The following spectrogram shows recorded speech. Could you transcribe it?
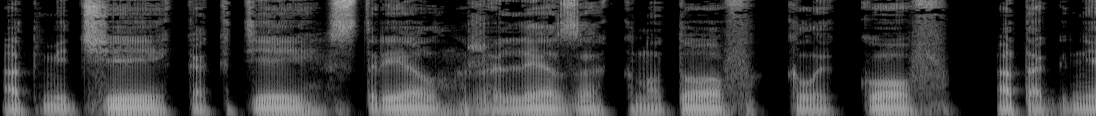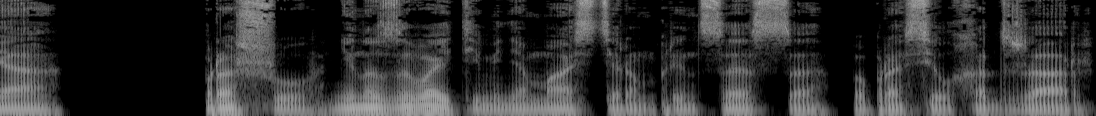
От мечей, когтей, стрел, железа, кнутов, клыков, от огня. «Прошу, не называйте меня мастером, принцесса», — попросил Хаджар.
